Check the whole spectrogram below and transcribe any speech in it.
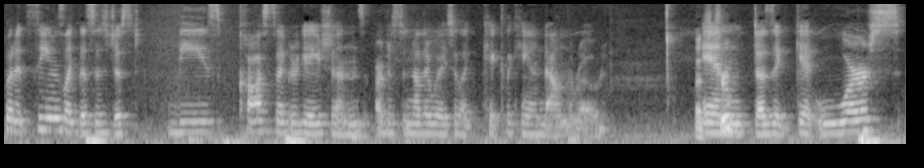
but it seems like this is just these cost segregations are just another way to like kick the can down the road. That's and true. does it get worse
